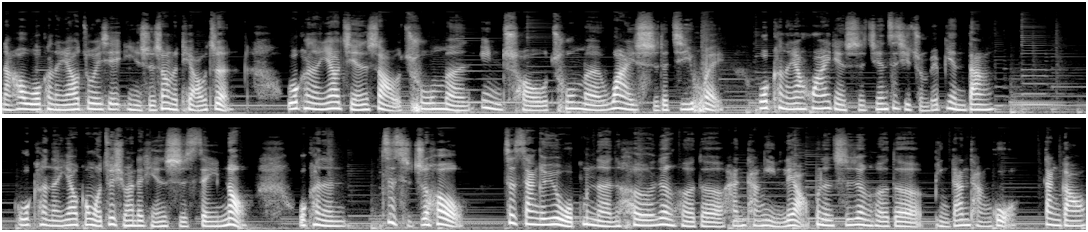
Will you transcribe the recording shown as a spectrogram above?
然后我可能要做一些饮食上的调整，我可能要减少出门应酬、出门外食的机会，我可能要花一点时间自己准备便当，我可能要跟我最喜欢的甜食 say no，我可能自此之后这三个月我不能喝任何的含糖饮料，不能吃任何的饼干、糖果、蛋糕。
